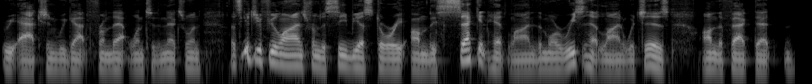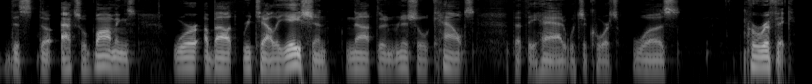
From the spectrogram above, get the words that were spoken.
reaction we got from that one to the next one. Let's get you a few lines from the CBS story on the second headline, the more recent headline, which is on the fact that this the actual bombings were about retaliation, not the initial counts that they had, which of course was horrific.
